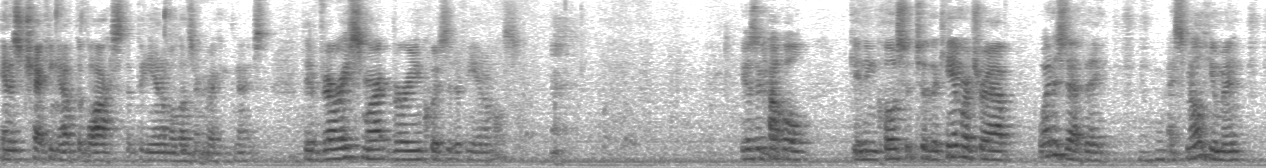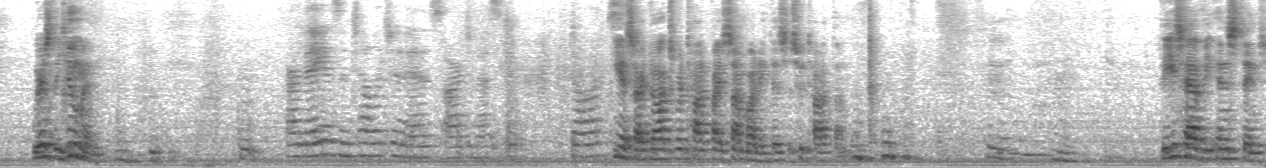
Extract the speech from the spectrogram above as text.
and it's checking out the box that the animal doesn't recognize. They're very smart, very inquisitive animals. Here's a couple getting closer to the camera trap. What is that thing? I smell human. Where's the human? Are they as intelligent as our domestic dogs? Yes, our dogs were taught by somebody. This is who taught them. These have the instinct.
